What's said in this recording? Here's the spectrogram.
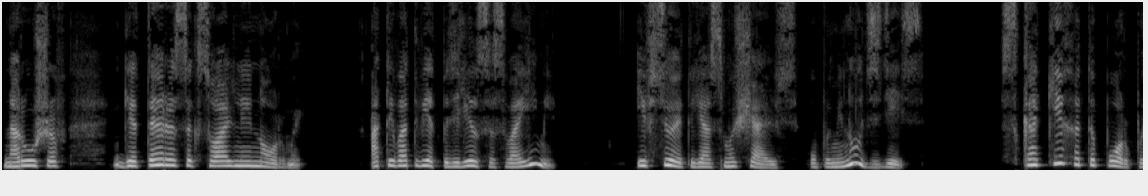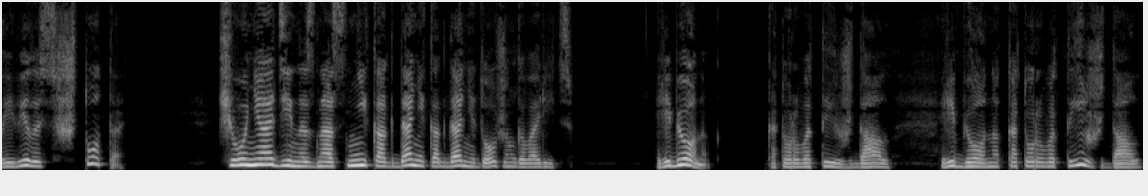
нарушив гетеросексуальные нормы, а ты в ответ поделился своими, и все это я смущаюсь упомянуть здесь, с каких это пор появилось что-то, чего ни один из нас никогда-никогда не должен говорить? Ребенок, которого ты ждал, ребенок, которого ты ждал,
